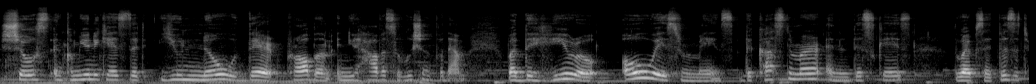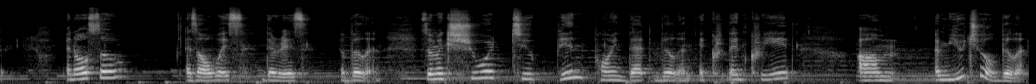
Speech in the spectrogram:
shows and communicates that you know their problem and you have a solution for them. But the hero always remains the customer, and in this case, the website visitor. And also, as always, there is a villain. So make sure to pinpoint that villain and create um, a mutual villain.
